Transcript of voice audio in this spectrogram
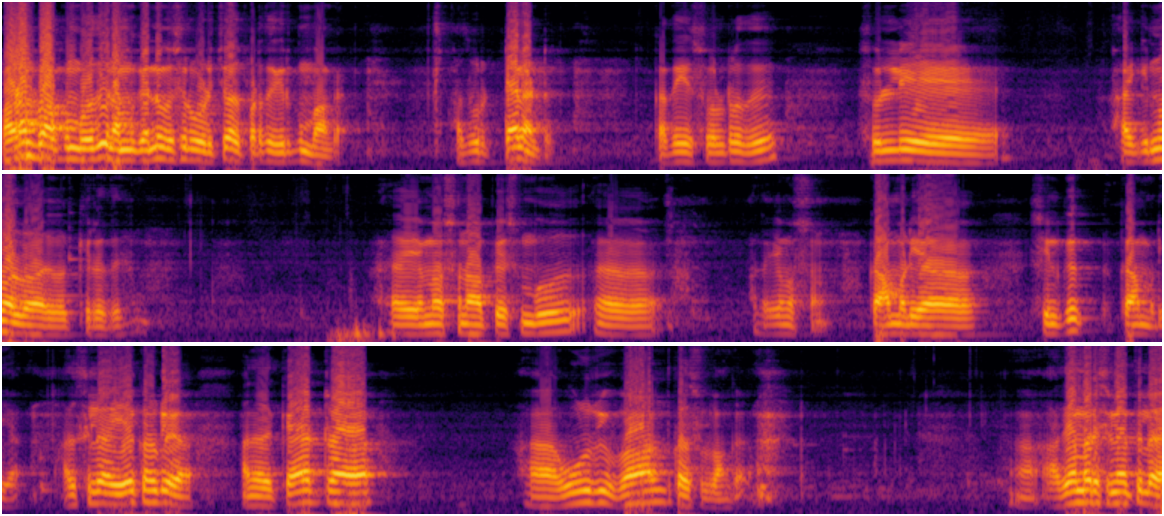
படம் பார்க்கும்போது நமக்கு என்ன விசுவல் ஓடிச்சோ அது படத்தை இருக்கும்பாங்க. அது ஒரு டேலண்ட் கதையை சொல்கிறது சொல்லி இன்வால்வ் ஆக வைக்கிறது. எமோஷனாக பேசும்போது அது எமோஷன் காமெடியாக சீனுக்கு காமெடியாக அது சில இயக்கங்கள் அந்த கேரக்டரை ஊறி வாழ்ந்து கதை சொல்லுவாங்க. அதே மாதிரி சில நேரத்தில்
